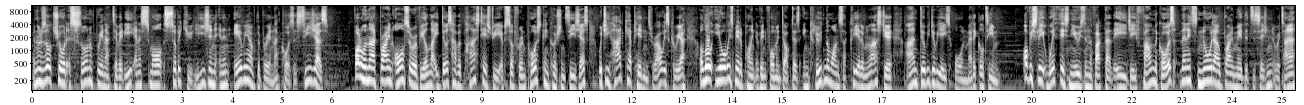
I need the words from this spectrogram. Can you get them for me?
and the results showed a slowing of brain activity and a small subacute lesion in an area of the brain that causes seizures. Following that, Bryan also revealed that he does have a past history of suffering post-concussion seizures, which he had kept hidden throughout his career, although he always made a point of informing doctors, including the ones that cleared him last year, and WWE's own medical team. Obviously, with this news and the fact that the EEG found the cause, then it's no doubt Bryan made the decision to retire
